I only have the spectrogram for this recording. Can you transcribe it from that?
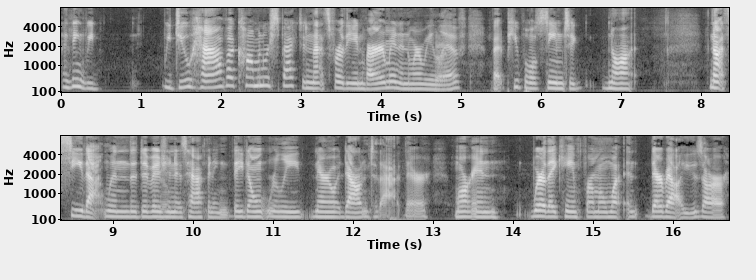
I think we we do have a common respect, and that's for the environment and where we right. live. But people seem to not not see that when the division yeah. is happening. They don't really narrow it down to that. They're more in where they came from and what their values are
